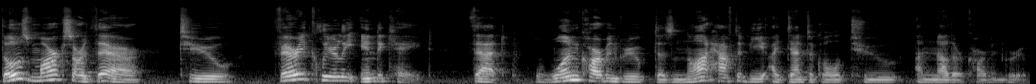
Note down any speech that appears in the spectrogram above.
Those marks are there to very clearly indicate that one carbon group does not have to be identical to another carbon group.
